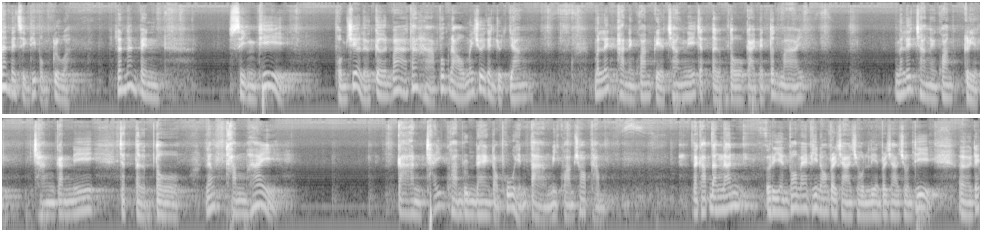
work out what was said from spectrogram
นั่นเป็นสิ่งที่ผมกลัว และนั่นเป็นสิ่งที่ผมเชื่อเหลือเกินว่าถ้าหากพวกเราไม่ช่วยกันหยุดยัง้งมเมล็ดพันธุ์แห่งความเกลียดชังนี้จะเติบโตกลายเป็นต้นไม้ เมล็ดชังแห่งความเกลียดชังกันนี้จะเติบโต แล้วทำให้การใช้ความรุนแรงต่อผู้เห็นต่างมีความชอบธรรมนะครับ ดังนั้นเรียนพ่อแม่พี่น้องประชาชน เรียนประชาชนที่ได้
